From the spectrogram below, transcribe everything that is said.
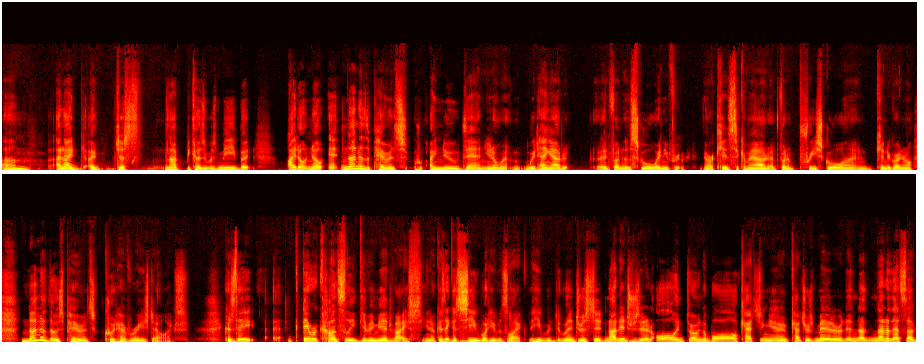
Um, and I, I just not because it was me, but I don't know. eh, None of the parents who I knew then, you know, we'd hang out in front of the school waiting for our kids to come out in front of preschool and kindergarten and all. None of those parents could have raised Alex because they they were constantly giving me advice, you know, because they could see mm-hmm. what he was like. He would was interested, not interested at all in throwing a ball, catching you know, catcher's mitt, or none of that stuff.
